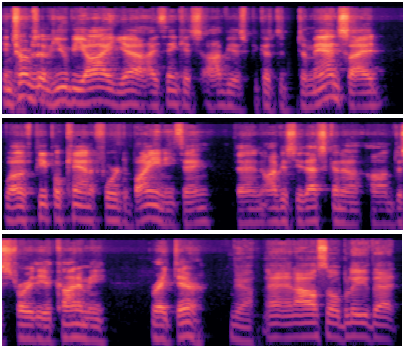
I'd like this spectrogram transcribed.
In terms of UBI, yeah, I think it's obvious because the demand side. Well, if people can't afford to buy anything, then obviously that's going to um, destroy the economy right there. Yeah, and I also believe that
